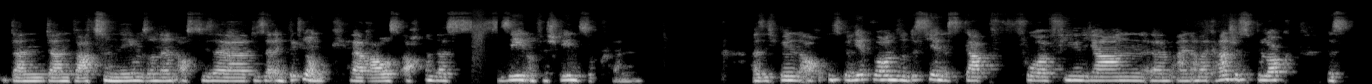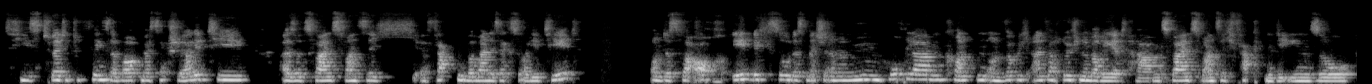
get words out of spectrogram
dann, dann wahrzunehmen, sondern aus dieser, dieser Entwicklung heraus auch anders sehen und verstehen zu können. Also ich bin auch inspiriert worden so ein bisschen. Es gab vor vielen Jahren ähm, ein amerikanisches Blog, das hieß 22 Things About My Sexuality, also 22 äh, Fakten über meine Sexualität. Und das war auch ähnlich so, dass Menschen anonym hochladen konnten und wirklich einfach durchnummeriert haben. 22 Fakten, die ihnen so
